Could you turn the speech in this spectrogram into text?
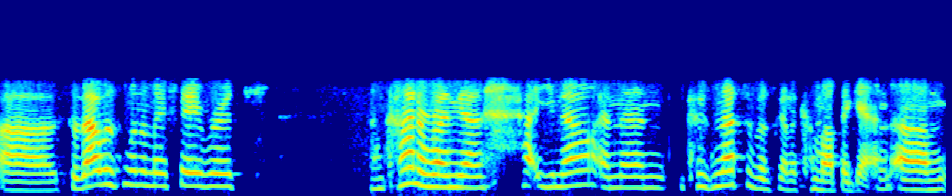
Uh, so that was one of my favorites. I'm kind of running down, you know, and then Kuznetsova is going to come up again um,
